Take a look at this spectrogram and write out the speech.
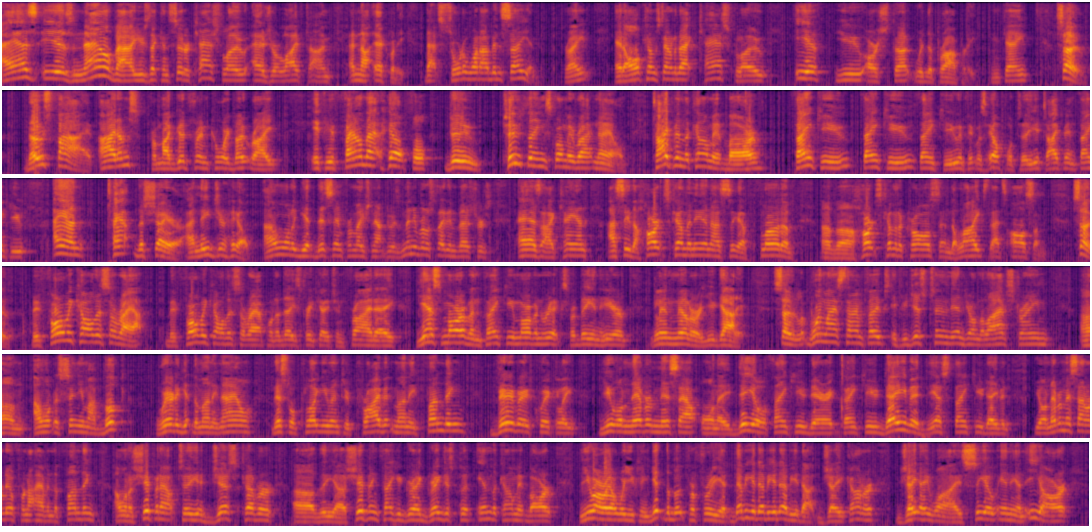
as is now values that consider cash flow as your lifetime and not equity. That's sort of what I've been saying, right? It all comes down to that cash flow if you are stuck with the property, okay? So, those five items from my good friend Corey Boatwright, if you found that helpful, do two things for me right now. Type in the comment bar, thank you, thank you, thank you. If it was helpful to you, type in thank you and tap the share. I need your help. I want to get this information out to as many real estate investors as I can. I see the hearts coming in. I see a flood of, of uh, hearts coming across and the likes. That's awesome. So, before we call this a wrap, before we call this a wrap on today's Free Coaching Friday, yes, Marvin, thank you, Marvin Ricks, for being here. Glenn Miller, you got it. So, one last time, folks, if you just tuned in here on the live stream, um, I want to send you my book, Where to Get the Money Now. This will plug you into private money funding very, very quickly You will never miss out on a deal. Thank you, Derek. Thank you, David. Yes, thank you, David. You'll never miss out on a deal for not having the funding. I want to ship it out to you. Just cover uh, the uh, shipping. Thank you, Greg. Greg just put in the comment bar the URL where you can get the book for free at www.jayconner, J-A-Y-C-O-N-N-E-R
